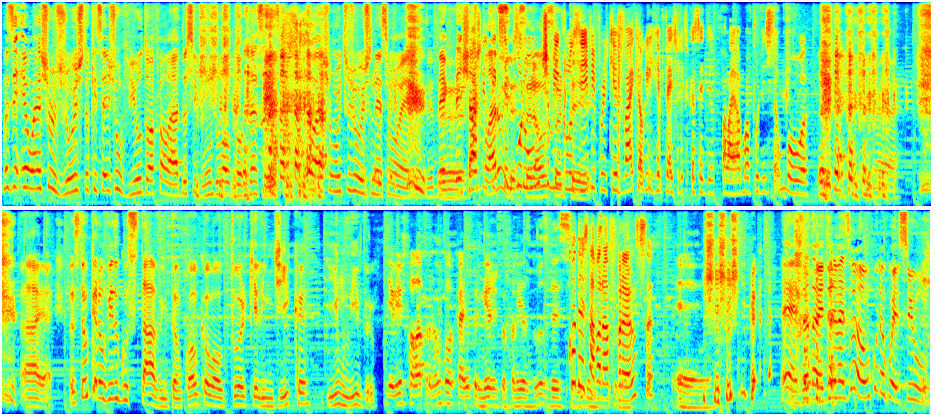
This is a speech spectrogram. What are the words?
Mas eu acho justo que seja o Vilton a falar do segundo autor francês. Eu acho muito justo nesse momento. De- É. Deixar acho que claro tem que ser isso. por Será último, sorteio. inclusive, porque vai que alguém repete ele fica sem tempo falar. É uma punição boa. É. Ai, ai. Mas então eu quero ouvir do Gustavo, então. Qual que é o autor que ele indica e um livro? E eu ia falar pra não colocar eu primeiro, que eu falei as duas vezes. Quando eu estava na mas. França, É, exatamente. Ele vai dizer, "Não, quando eu conheci o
